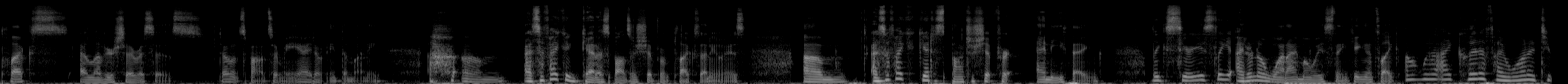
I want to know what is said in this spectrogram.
Plex, I love your services. Don't sponsor me. I don't need the money. um, as if I could get a sponsorship from Plex, anyways. Um, as if I could get a sponsorship for anything. Like seriously, I don't know what I'm always thinking. It's like, oh well, I could if I wanted to.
